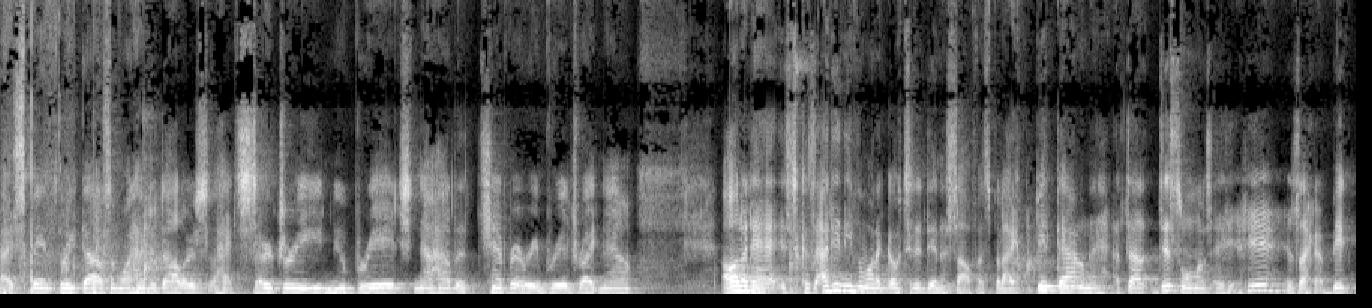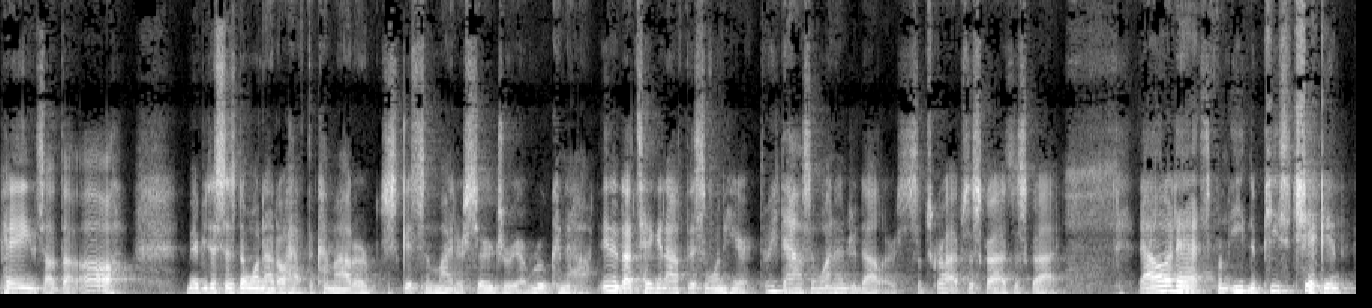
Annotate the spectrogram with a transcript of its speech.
I spent three thousand one hundred dollars. I had surgery, new bridge. Now I have a temporary bridge right now. All of that is because I didn't even want to go to the dentist's office, but I bit down and I thought this one was here. It's like a big pain, so I thought, oh maybe this is the one I don't have to come out or just get some minor surgery or root canal. Ended up taking out this one here, $3,100. Subscribe, subscribe, subscribe. Now, all of that's from eating a piece of chicken,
